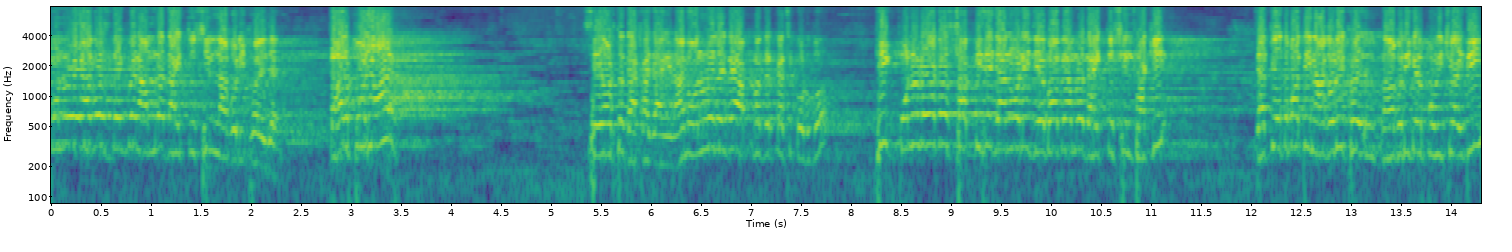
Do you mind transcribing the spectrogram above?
পনেরোই আগস্ট দেখবেন আমরা দায়িত্বশীল নাগরিক হয়ে যাই। তারপরে আর সেই অর্থে দেখা যায় না। আমি অনুরোধ এটা আপনাদের কাছে করব। ঠিক পনেরোই আগস্ট, ছাব্বিশে জানুয়ারি যেভাবে আমরা দায়িত্বশীল থাকি, জাতীয়তাবাদী নাগরিক নাগরিকের পরিচয় দিই,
